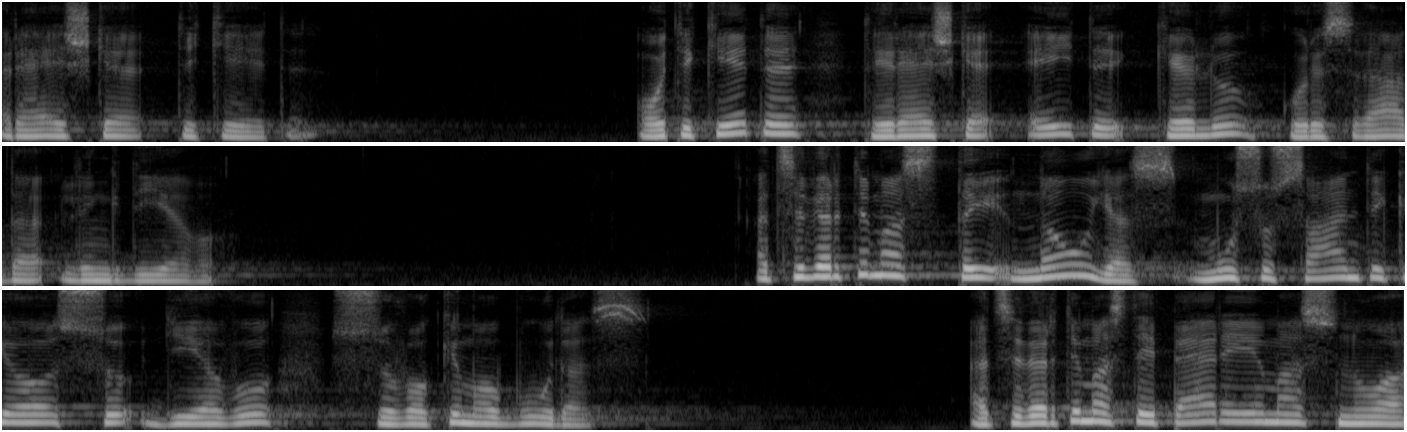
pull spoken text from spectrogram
reiškia tikėti. O tikėti tai reiškia eiti keliu, kuris veda link Dievo. Atsivertimas tai naujas mūsų santykio su Dievu suvokimo būdas. Atsivertimas tai perėjimas nuo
